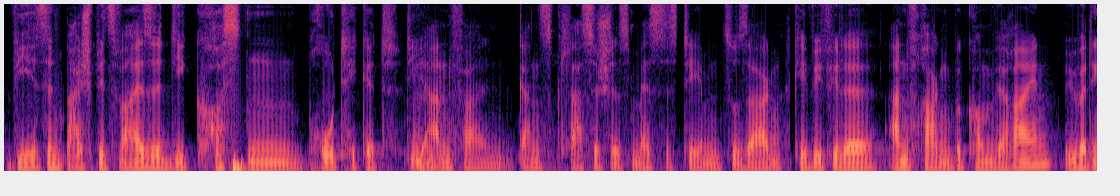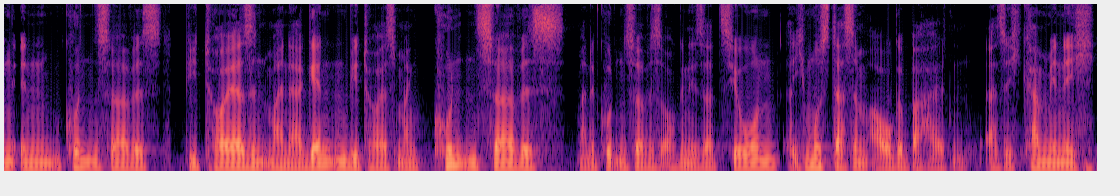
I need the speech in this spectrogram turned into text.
Wie sind beispielsweise die Kosten pro Ticket, die mhm. anfallen? Ganz klassisches Messsystem zu sagen, okay, wie viele Anfragen bekommen wir rein über den in Kundenservice? Wie teuer sind meine Agenten? Wie teuer ist mein Kundenservice, meine Kundenservice-Organisation? Ich muss das im Auge behalten. Also ich kann mir nicht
